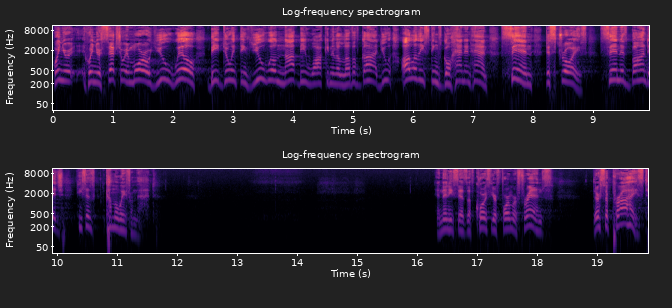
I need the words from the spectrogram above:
When you're, when you're sexually immoral, you will be doing things. You will not be walking in the love of God. You, all of these things go hand in hand. Sin destroys, sin is bondage. He says, come away from that. And then he says, Of course, your former friends, they're surprised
